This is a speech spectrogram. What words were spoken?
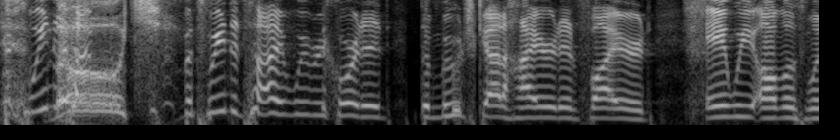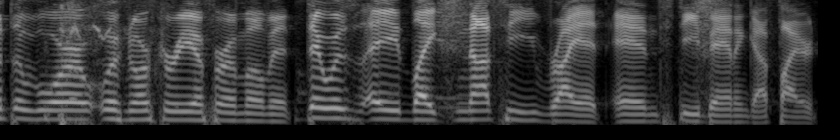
between the time, between the time we recorded, the mooch got hired and fired, and we almost went to war with North Korea for a moment. There was a like Nazi riot, and Steve Bannon got fired.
